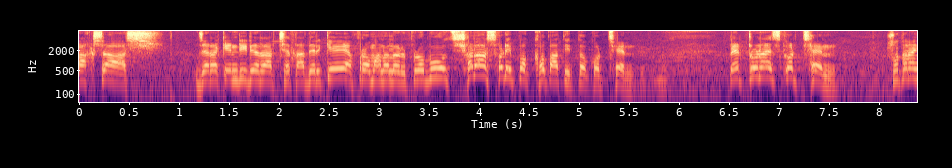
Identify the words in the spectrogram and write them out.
বাকশাস। যারা ক্যান্ডিডেট আছে তাদেরকে এফরমান হলের প্রভু সরাসরি পক্ষপাতিত্ব করছেন পেট্রোনাইজ করছেন। সুতরাং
